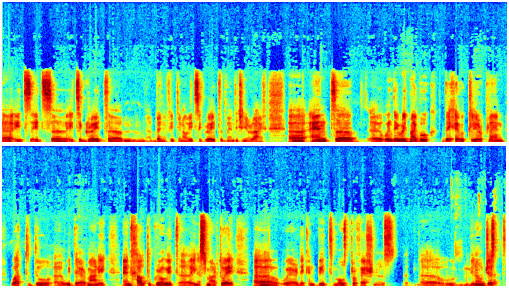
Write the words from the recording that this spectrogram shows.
uh, it's it's uh, it's a great um, benefit. You know, it's a great advantage in your life. Uh, and uh, uh, when they read my book, they have a clear plan what to do with their money and how to grow it in a smart way, where they can beat most professionals. you know, just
